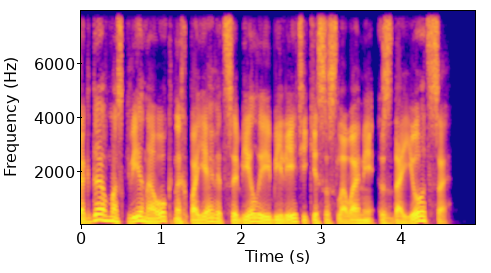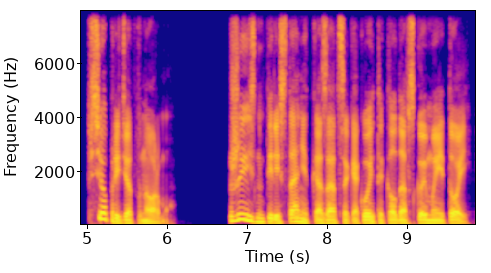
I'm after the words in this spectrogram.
Когда в Москве на окнах появятся белые билетики со словами «сдается», все придет в норму. Жизнь перестанет казаться какой-то колдовской маятой.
